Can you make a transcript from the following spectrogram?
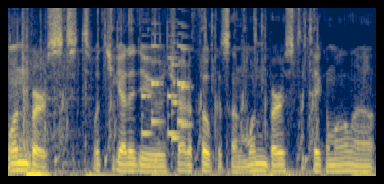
One burst. It's what you gotta do. Try to focus on one burst to take them all out.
